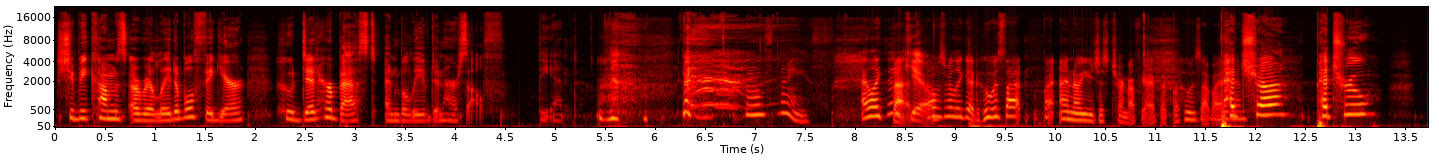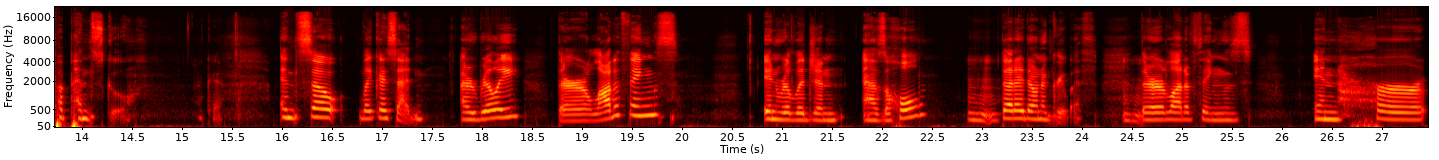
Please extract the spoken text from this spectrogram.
she becomes a relatable figure who did her best and believed in herself. The end. That was nice. I like Thank that. you. That was really good. Who was that? I know you just turned off your iPad, but who was that by? again? Petra Petru Papensku. Okay. And so, like I said, I really there are a lot of things in religion as a whole mm-hmm. that I don't agree with. Mm-hmm. There are a lot of things in her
